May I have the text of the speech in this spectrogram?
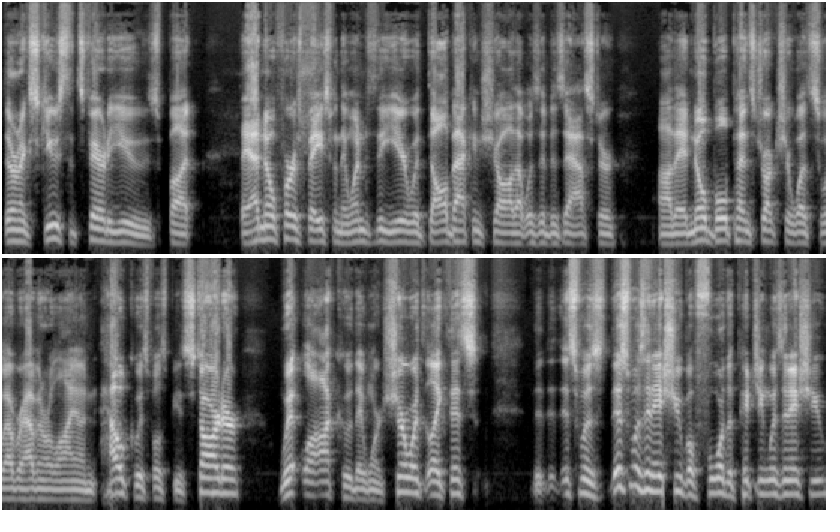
They're an excuse that's fair to use, but they had no first baseman. They went into the year with Dalbec and Shaw. That was a disaster. Uh, they had no bullpen structure whatsoever, having to rely on Houck, who was supposed to be a starter. Whitlock, who they weren't sure what like this. This was this was an issue before the pitching was an issue,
